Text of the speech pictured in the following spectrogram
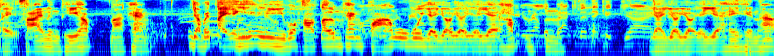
เตะซ้ายหนึ่งทีครับหน้าแข้งอย่าไปเตะอย่างนี้นี่บัวขาวเติมแข้งขวาโอ้ยอย่าอย่าอย่าอย่าอย่าครับอืมอย่าอย่าอย่าอย่าอย่าให้เห็นฮะ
